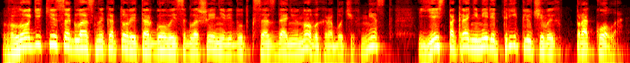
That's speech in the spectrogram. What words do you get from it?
В логике, согласно которой торговые соглашения ведут к созданию новых рабочих мест, есть по крайней мере три ключевых прокола –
